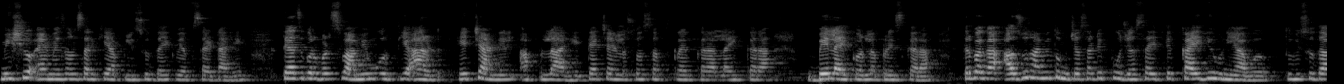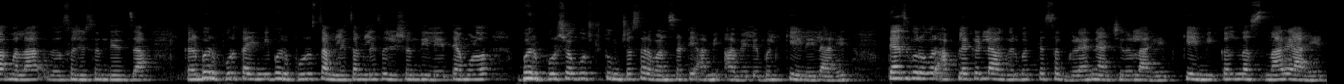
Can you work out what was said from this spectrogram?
मिशो ॲमेझॉन सारखी आपली सुद्धा एक वेबसाईट आहे. त्याचबरोबर स्वामी मूर्ती आर्ट हे चॅनेल आपलं आहे. त्या चॅनलला सुद्धा सबस्क्राईब करा लाईक करा बेल आयकॉनला प्रेस करा. तर बघा अजून आम्ही तुमच्यासाठी पूजा साहित्य काय घेऊन यावं? तुम्ही सुद्धा मला सजेशन देत जा. कारण भरपूर ताईंनी भरपूर चांगले चांगले सजेशन दिले. त्यामुळं भरपूरशा गोष्टी तुमच्या सर्वांसाठी आम्ही अवेलेबल केलेल्या आहेत. त्याचबरोबर आपल्याकडल्या अगरबत्त्या सगळ्या नॅचरल आहेत केमिकल नसणाऱ्या आहेत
